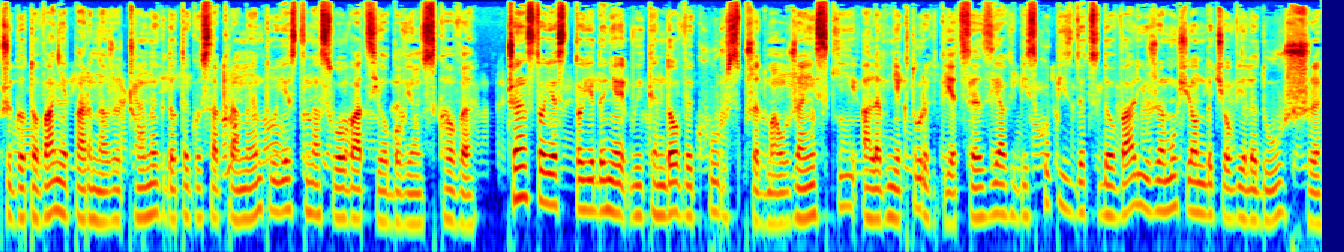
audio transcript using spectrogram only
Przygotowanie par narzeczonych do tego sakramentu jest na Słowacji obowiązkowe. Często jest to jedynie weekendowy kurs przedmałżeński, ale w niektórych diecezjach biskupi zdecydowali, że musi on być o wiele dłuższy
